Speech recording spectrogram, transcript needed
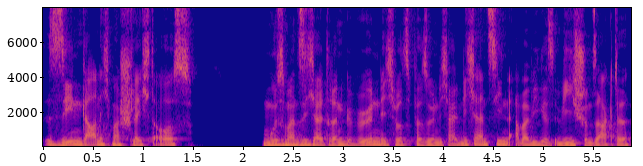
sehen gar nicht mal schlecht aus. Muss man sich halt dran gewöhnen. Ich würde es persönlich halt nicht anziehen, aber wie, wie ich schon sagte,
